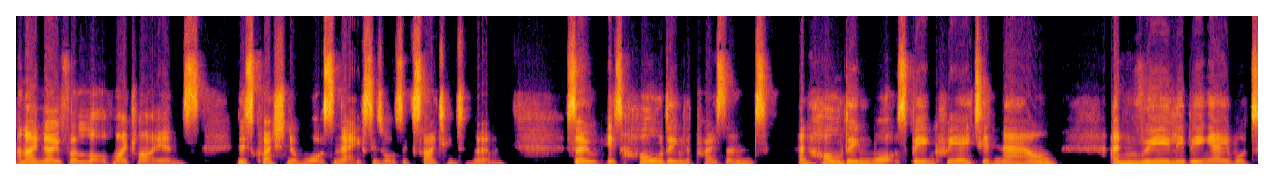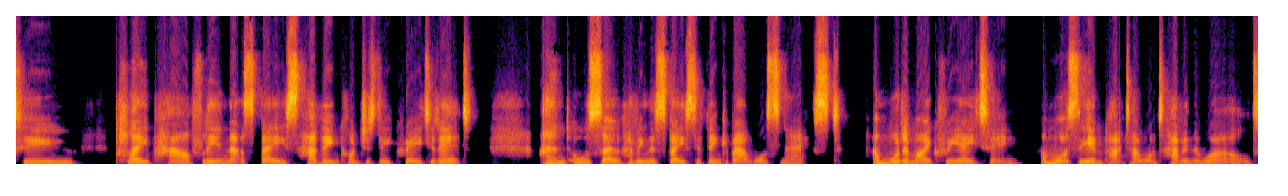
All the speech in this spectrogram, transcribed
And i know for a lot of my clients this question of what's next is what's exciting to them. So it's holding the present and holding what's being created now and really being able to play powerfully in that space, having consciously created it, and also having the space to think about what's next and what am I creating and what's the impact I want to have in the world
